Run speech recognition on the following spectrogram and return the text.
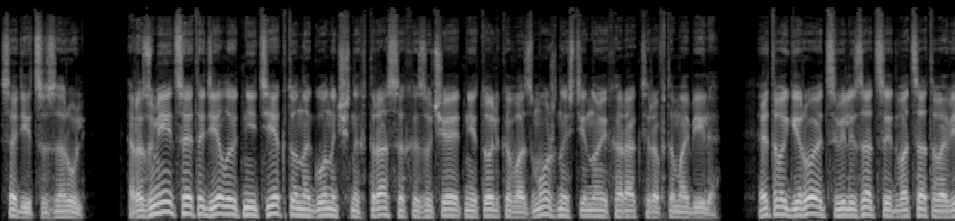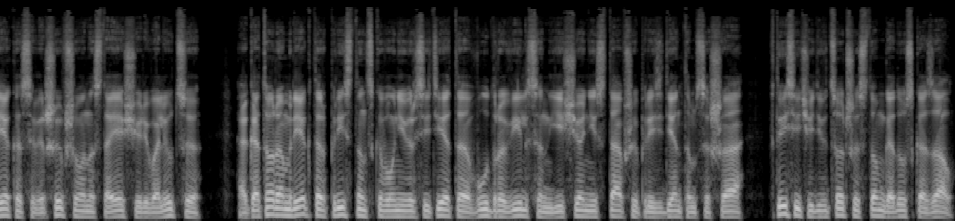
садиться за руль? Разумеется, это делают не те, кто на гоночных трассах изучает не только возможности, но и характер автомобиля. Этого героя цивилизации 20 века, совершившего настоящую революцию, о котором ректор Пристонского университета Вудро Вильсон, еще не ставший президентом США, в 1906 году сказал,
